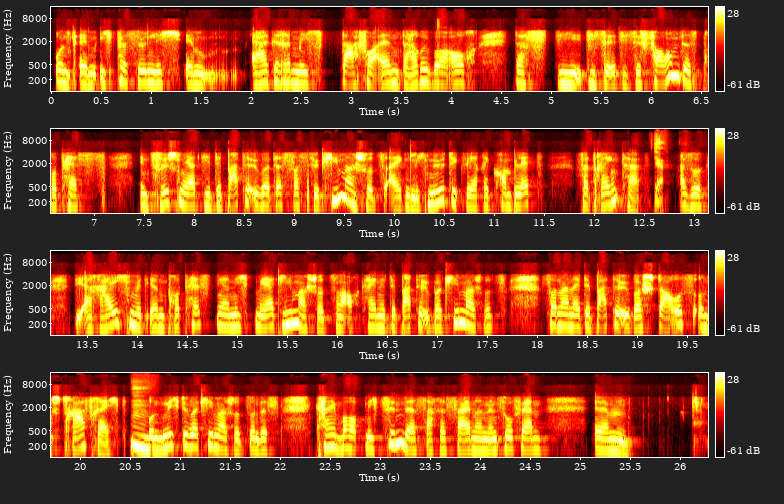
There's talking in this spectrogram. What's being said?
Und ähm, ich persönlich ähm, ärgere mich da vor allem darüber auch, dass die, diese, diese Form des Protests inzwischen ja die Debatte über das, was für Klimaschutz eigentlich nötig wäre, komplett verdrängt hat. Ja. Also die erreichen mit ihren Protesten ja nicht mehr Klimaschutz und auch keine Debatte über Klimaschutz, sondern eine Debatte über Staus und Strafrecht mhm. und nicht über Klimaschutz. Und das kann überhaupt nicht Sinn der Sache sein. Und insofern ähm,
